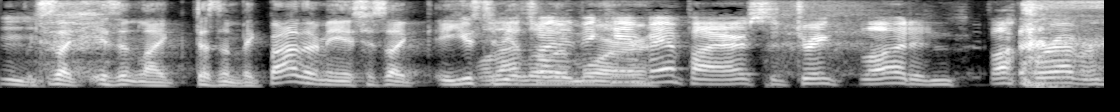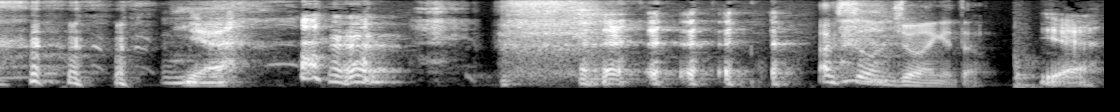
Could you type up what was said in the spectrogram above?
Hmm. which is like isn't like doesn't make bother me. It's just like it used well, to be a that's why little they bit became more. vampires to drink blood and fuck forever. Yeah. I'm still enjoying it though. yeah.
